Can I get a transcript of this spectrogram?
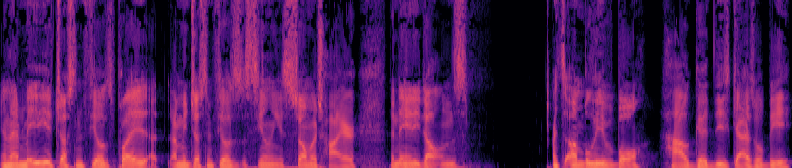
And then maybe if Justin Fields play, I mean, Justin Fields' ceiling is so much higher than Andy Dalton's. It's unbelievable how good these guys will be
